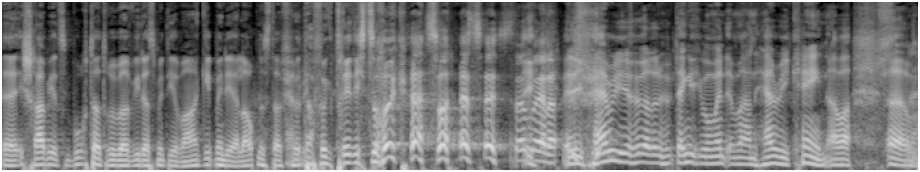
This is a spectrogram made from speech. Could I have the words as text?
Äh, ich schreibe jetzt ein Buch darüber, wie das mit dir war. Gib mir die Erlaubnis dafür. Harry. Dafür trete ich zurück. Also, das ist, das ich, wenn ich Harry höre, dann denke ich im Moment immer an Harry Kane. Aber ähm,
